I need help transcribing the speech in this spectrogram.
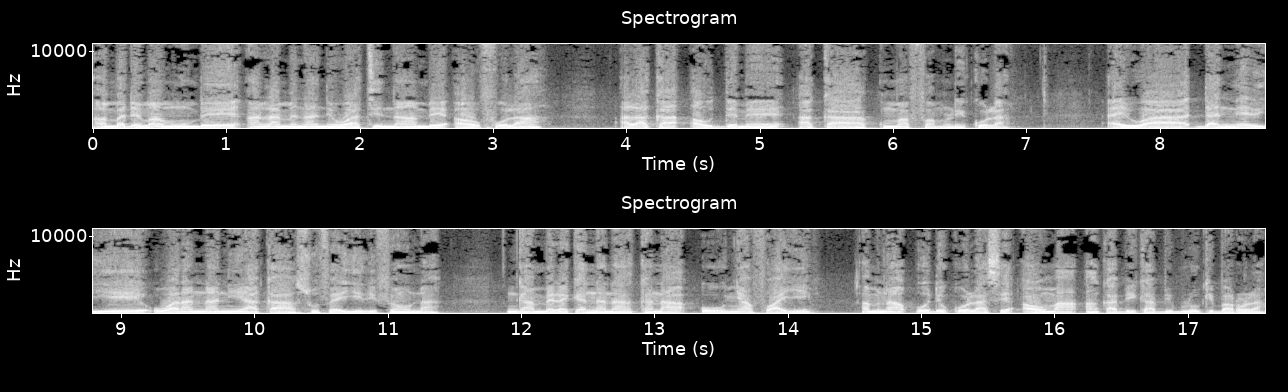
an badenma minnu bɛ an lamɛnna nin wagati na an bɛ aw fola ala ka aw dɛmɛ a ka kuma faamuli ko la ayiwa daniyɛli ye wara naani a ka sufɛ yirifɛnw na nka mɛlɛkɛ nana ka na o ɲɛfɔ a ye an bɛna o de ko lase aw ma an ka bi ka bibulu kibaru la.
